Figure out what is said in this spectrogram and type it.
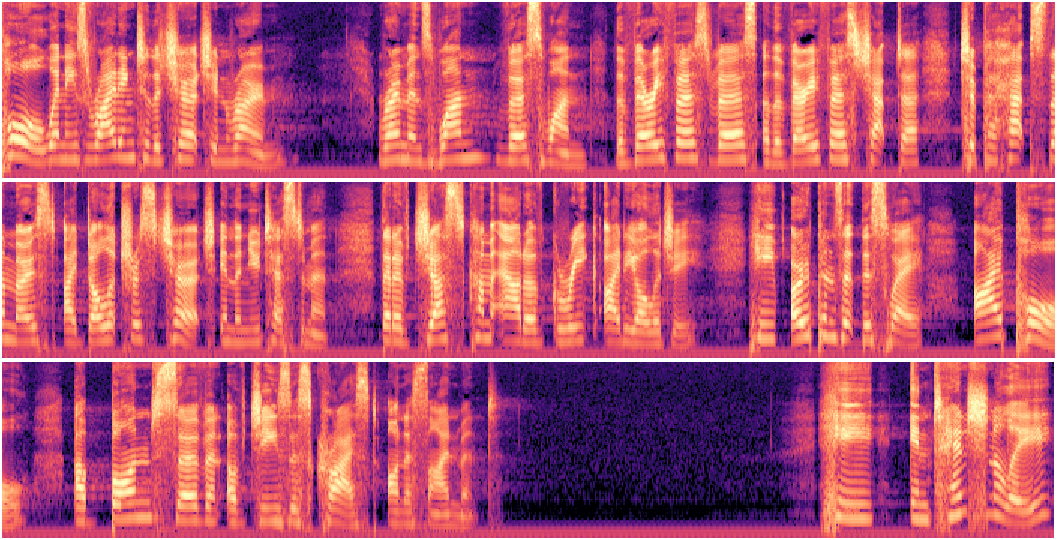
Paul, when he's writing to the church in Rome, Romans 1, verse 1, the very first verse of the very first chapter, to perhaps the most idolatrous church in the New Testament that have just come out of Greek ideology. He opens it this way I, Paul, a bond servant of Jesus Christ on assignment. He intentionally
